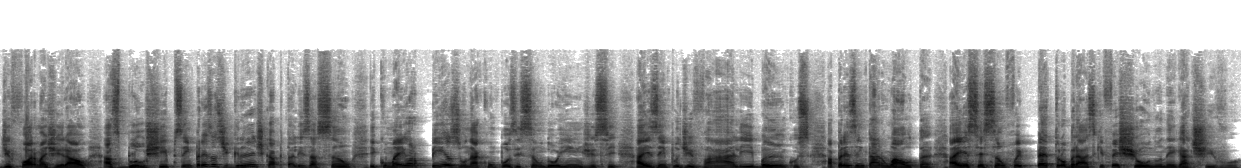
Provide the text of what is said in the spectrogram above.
De forma geral, as blue chips, empresas de grande capitalização e com maior peso na composição do índice, índice, a exemplo de Vale e bancos, apresentaram alta. A exceção foi Petrobras, que fechou no negativo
